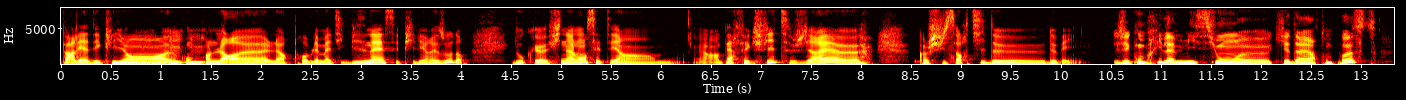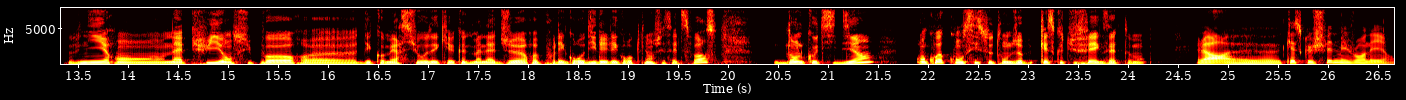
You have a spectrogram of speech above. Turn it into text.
parler à des clients, Mm, mm, comprendre leurs leurs problématiques business et puis les résoudre. Donc finalement, c'était un, un perfect fit, je dirais, quand je suis sortie de, de Bain. J'ai compris la mission euh, qu'il y a derrière ton poste, venir en appui, en support euh, des commerciaux, des account managers pour les gros deals et les gros clients chez Salesforce. Dans le quotidien, en quoi consiste ton job? Qu'est-ce que tu fais exactement? Alors, euh, qu'est-ce que je fais de mes journées hein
